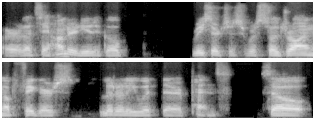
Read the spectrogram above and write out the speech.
or let's say 100 years ago researchers were still drawing up figures literally with their pens. So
